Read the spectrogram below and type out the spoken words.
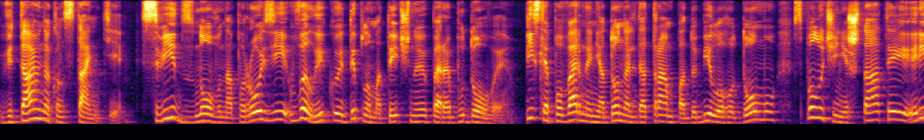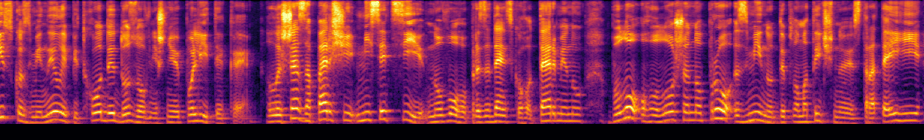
Вітаю на Константі. Світ знову на порозі великої дипломатичної перебудови. Після повернення Дональда Трампа до Білого Дому Сполучені Штати різко змінили підходи до зовнішньої політики. Лише за перші місяці нового президентського терміну було оголошено про зміну дипломатичної стратегії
